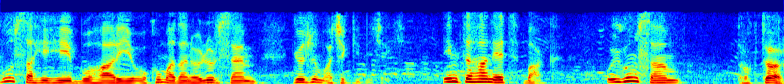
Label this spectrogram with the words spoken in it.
Bu sahihi Buhari'yi okumadan ölürsem gözüm açık gidecek. İmtihan et bak. Uygunsam Doktor,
